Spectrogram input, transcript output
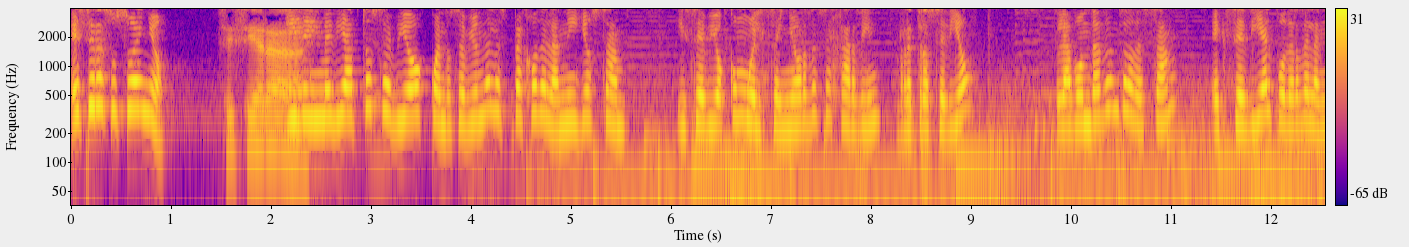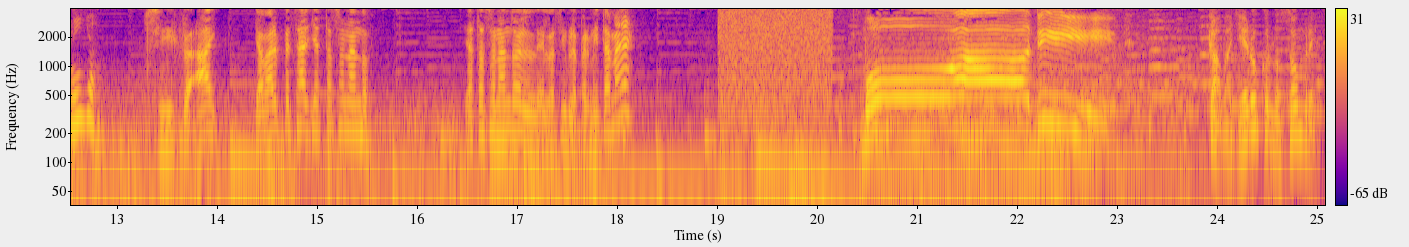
Ese era su sueño. Sí, sí, era. Y de inmediato se vio, cuando se vio en el espejo del anillo Sam y se vio como el señor de ese jardín, retrocedió. La bondad dentro de Sam excedía el poder del anillo. Sí, claro. Ay, ya va a empezar, ya está sonando. Ya está sonando el, el asible, permítame. Moadib. Caballero con los hombres,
